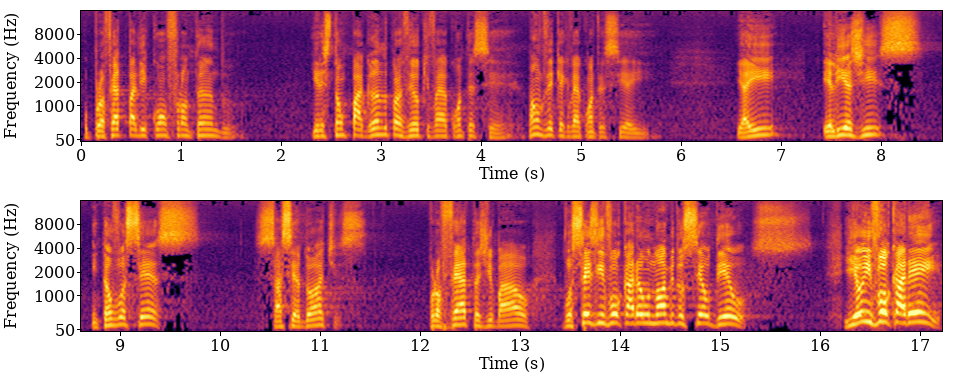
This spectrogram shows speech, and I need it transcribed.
O profeta está ali confrontando. E eles estão pagando para ver o que vai acontecer. Vamos ver o que, é que vai acontecer aí. E aí, Elias diz: então vocês, sacerdotes, profetas de Baal, vocês invocarão o nome do seu Deus, e eu invocarei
